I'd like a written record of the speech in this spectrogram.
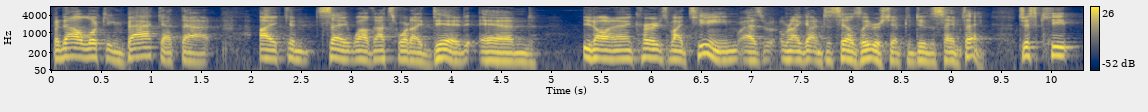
But now looking back at that, I can say, well, that's what I did. And, you know, and I encouraged my team as when I got into sales leadership to do the same thing. Just keep,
